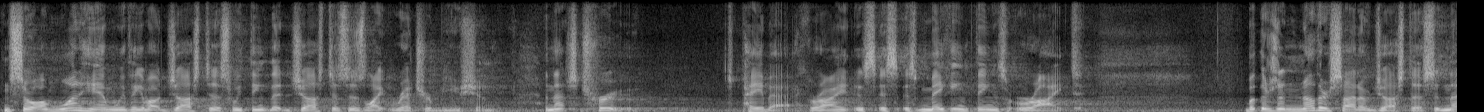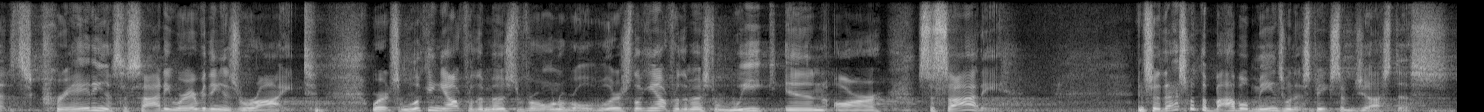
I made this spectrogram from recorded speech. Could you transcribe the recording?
And so, on one hand, when we think about justice, we think that justice is like retribution. And that's true. It's payback, right? It's, it's, it's making things right. But there's another side of justice, and that's creating a society where everything is right, where it's looking out for the most vulnerable, where it's looking out for the most weak in our society. And so that's what the Bible means when it speaks of justice.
